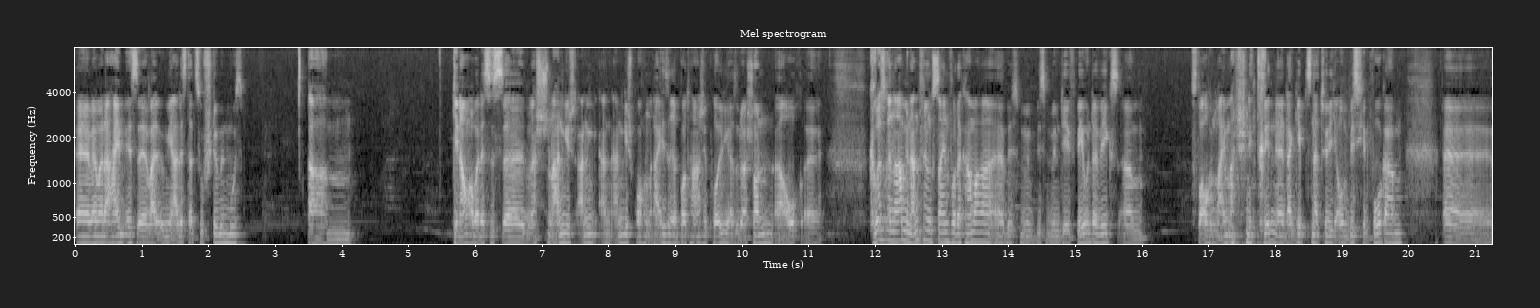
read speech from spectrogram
äh, wenn man daheim ist, äh, weil irgendwie alles dazu stimmen muss. Ähm, genau, aber das ist, äh, hast schon ange an, an, angesprochen, Reisereportage Poldi, also hast schon äh, auch äh, größere Namen in Anführungszeichen vor der Kamera, äh, bis, bis mit dem DFB unterwegs. Ähm, das war auch in meinem Anschnitt drin, äh, da gibt's natürlich auch ein bisschen Vorgaben äh,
